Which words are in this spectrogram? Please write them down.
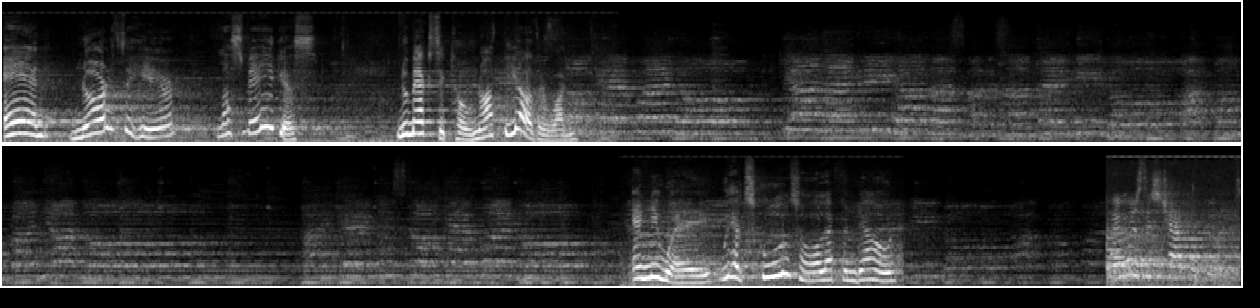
And north here, Las Vegas, New Mexico, not the other one. Anyway, we had schools all up and down. When was this chapel built?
